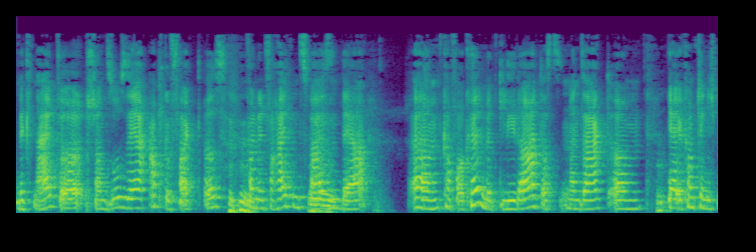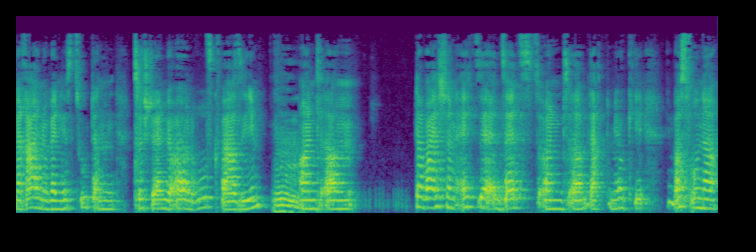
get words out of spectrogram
eine Kneipe schon so sehr abgefuckt ist von den Verhaltensweisen der ähm, KV Köln-Mitglieder, dass man sagt, ähm, hm. ja, ihr kommt hier nicht mehr rein und wenn ihr es tut, dann zerstören wir euren Ruf quasi. Mhm. Und ähm, da war ich schon echt sehr entsetzt und äh, dachte mir, okay, was für eine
